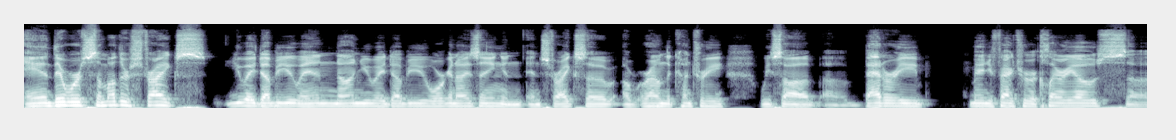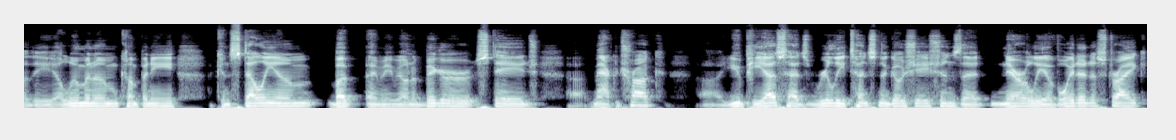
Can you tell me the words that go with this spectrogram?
And there were some other strikes, UAW and non UAW organizing and, and strikes uh, around the country. We saw uh, battery manufacturer Clarios, uh, the aluminum company Constellium, but uh, maybe on a bigger stage, uh, Mack Truck. UPS uh, had really tense negotiations that narrowly avoided a strike.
